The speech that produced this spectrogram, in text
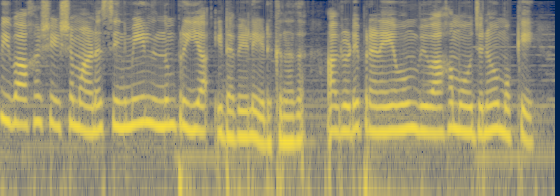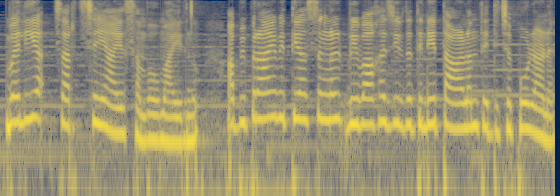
വിവാഹശേഷമാണ് സിനിമയിൽ നിന്നും പ്രിയ ഇടവേള എടുക്കുന്നത്. അവരുടെ പ്രണയവും വിവാഹമോചനവും ഒക്കെ വലിയ ചർച്ചയായ സംഭവമായിരുന്നു. അഭിപ്രായ വ്യത്യാസങ്ങൾ വിവാഹ ജീവിതത്തിന്റെ താളം തെറ്റിച്ചപ്പോഴാണ്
